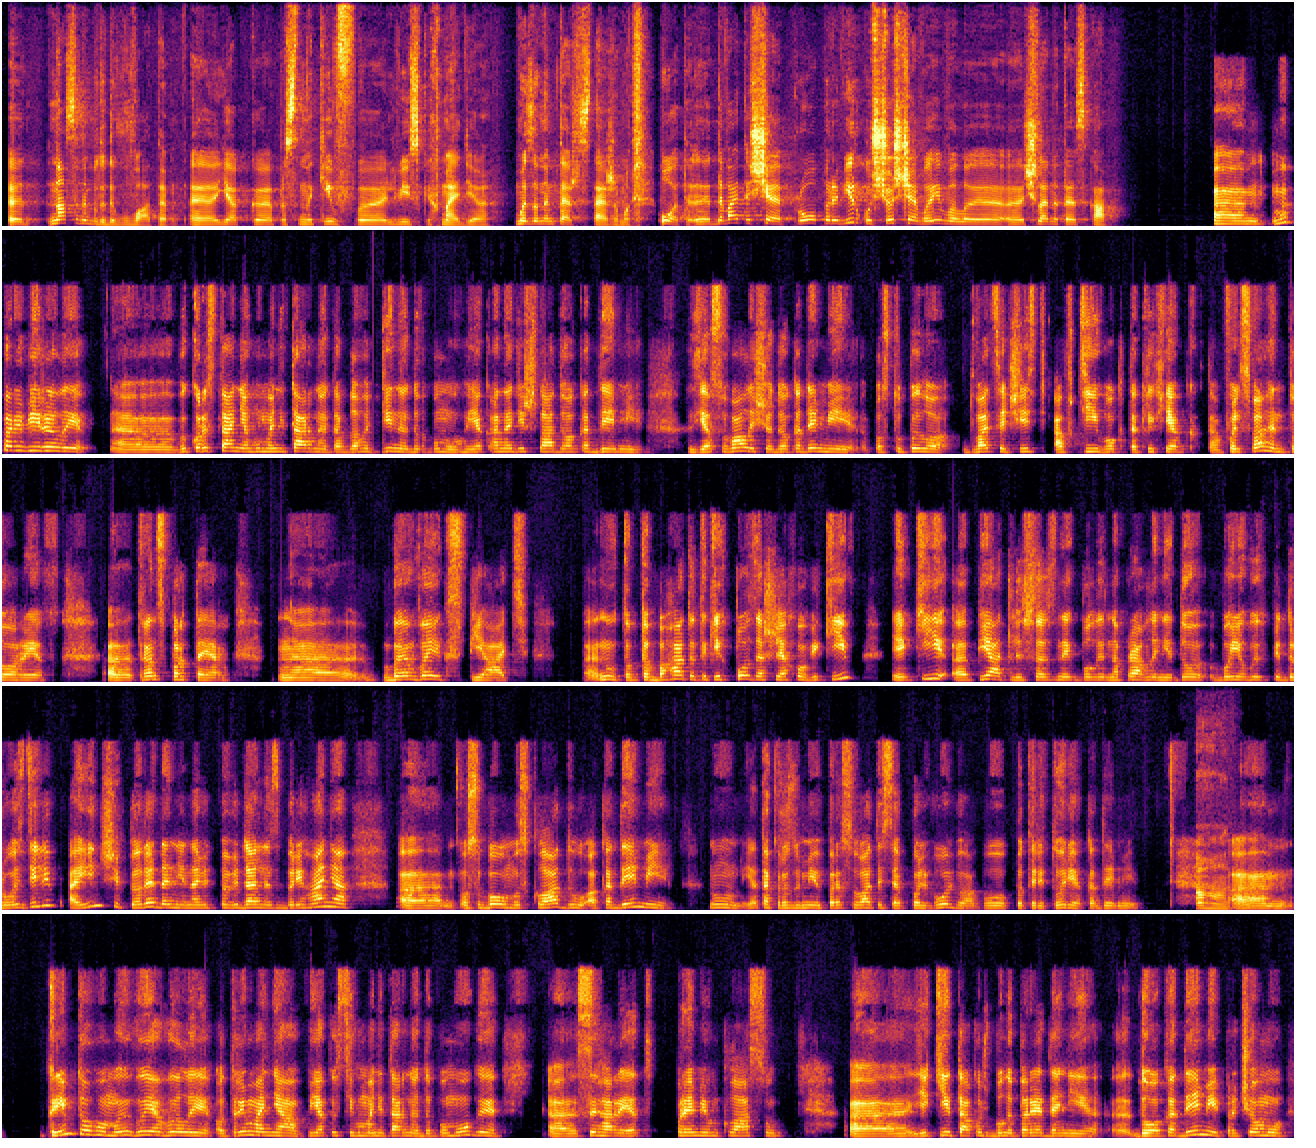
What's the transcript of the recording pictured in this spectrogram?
е, Нас це не буде дивувати, е, як е, представників е, львівських медіа. Ми за ним теж стежимо. От е, давайте ще про перевірку, що ще виявили е, члени ТСК. Е, Ми перевірили е, використання гуманітарної та благодійної допомоги, яка надійшла до академії. З'ясували, що до академії поступило 26 автівок, таких як там Volkswagen Touareg, е, Транспортер, е, BMW X5. Е, Ну, тобто багато таких позашляховиків, які е, п'ять лише з них були направлені до бойових підрозділів, а інші передані на відповідальне зберігання е, особовому складу академії. Ну, я так розумію, пересуватися по Львові або по території академії. Ага. Ем, Крім того, ми виявили отримання в якості гуманітарної допомоги е, сигарет преміум класу, е, які також були передані е, до академії. Причому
